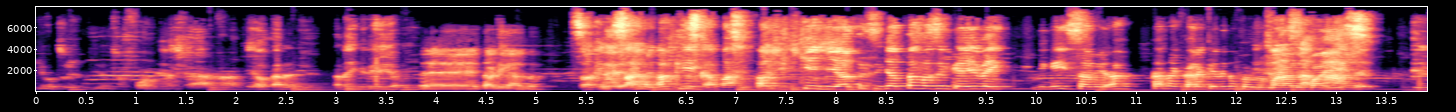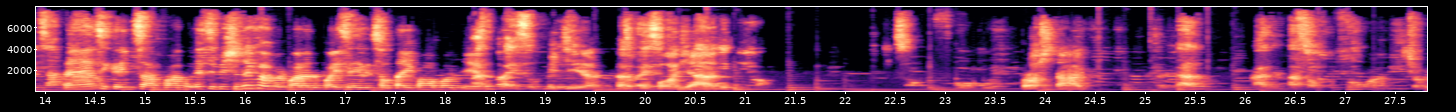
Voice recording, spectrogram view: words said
de, outro, de outra forma e acham, ah, não, tá na, tá na igreja. É, tá ligado? Só que não É, sabe ah, que Deus capacitou a gente. Que idiota, esse idiota tá fazendo o que aí, velho? Ninguém sabe. Ah, tá na cara que ele não foi preparado pra isso. Crente safado. É, esse crente safado. Esse bicho nem foi preparado pra isso, ele só tá aí pra roubar o Mas dinheiro. pra isso. Mentira, o cara pra foi forjado. Só um fogo, prostado. tá ligado? Às vezes tá só com fogo na mente, ó.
